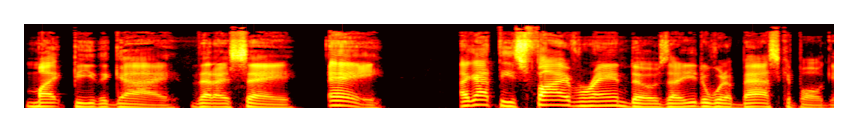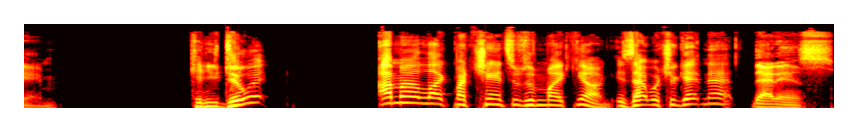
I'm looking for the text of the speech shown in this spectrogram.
might be the guy that I say, hey, I got these five randos that I need to win a basketball game. Can you do it? I'm going to like my chances with Mike Young. Is that what you're getting at? that is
